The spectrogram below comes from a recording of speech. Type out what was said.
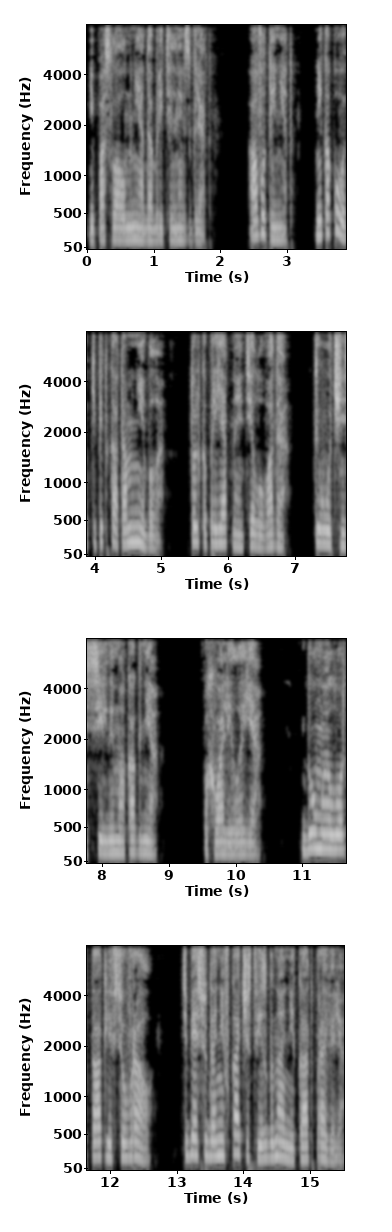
и послал мне одобрительный взгляд. А вот и нет. Никакого кипятка там не было. Только приятное телу вода. Ты очень сильный маг огня, — похвалила я. Думаю, лорд Атли все врал. Тебя сюда не в качестве изгнанника отправили,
